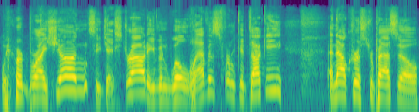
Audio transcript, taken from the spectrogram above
we heard Bryce Young, C.J. Stroud, even Will Levis from Kentucky, and now Chris Trapasso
